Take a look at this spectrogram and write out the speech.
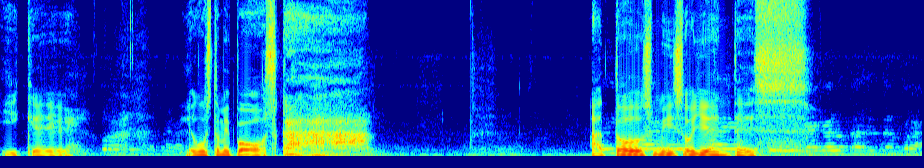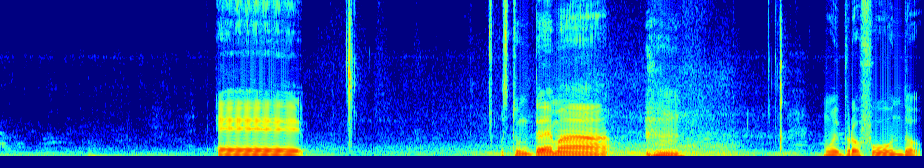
y que le guste mi posca. A todos mis oyentes. Eh, es un tema muy profundo.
